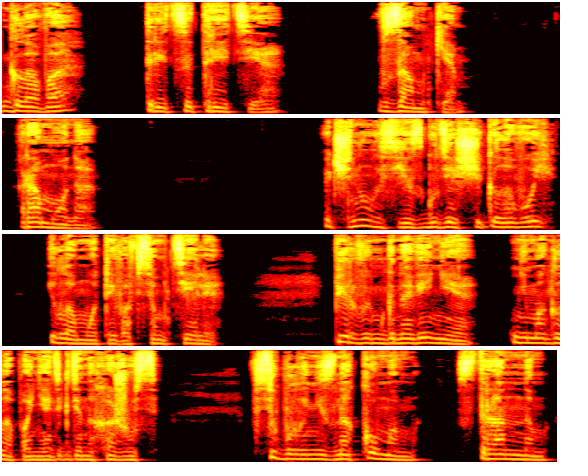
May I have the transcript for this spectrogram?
Глава 33. В замке. Рамона. Очнулась я с гудящей головой и ломотой во всем теле. Первые мгновения не могла понять, где нахожусь. Все было незнакомым, странным,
